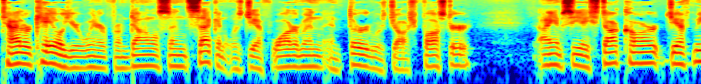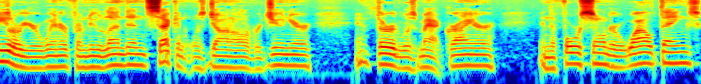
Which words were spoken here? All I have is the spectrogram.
Tyler Kale, your winner from Donnellson. Second was Jeff Waterman, and third was Josh Foster. IMCA stock car, Jeff Mueller, your winner from New London. Second was John Oliver Jr., and third was Matt Greiner. In the four cylinder Wild Things,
